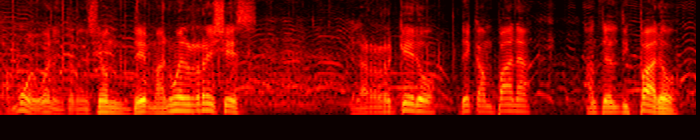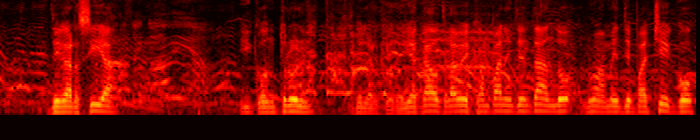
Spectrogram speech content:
la muy buena intervención de Manuel Reyes, el arquero de Campana, ante el disparo de García y control del arquero. Y acá otra vez Campana intentando, nuevamente Pacheco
